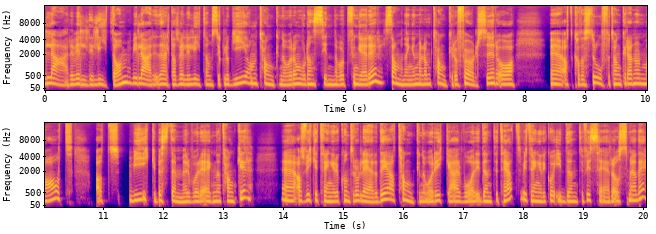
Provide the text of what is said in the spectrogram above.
lærer veldig lite om. Vi lærer i det hele tatt veldig lite om psykologi, om tankene våre, om hvordan sinnet vårt fungerer. Sammenhengen mellom tanker og følelser, og eh, at katastrofetanker er normalt. At vi ikke bestemmer våre egne tanker. Eh, At vi ikke trenger å kontrollere de, at tankene våre ikke er vår identitet. Vi trenger ikke å identifisere oss med de.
